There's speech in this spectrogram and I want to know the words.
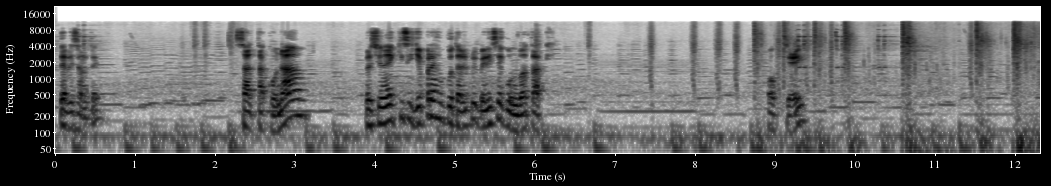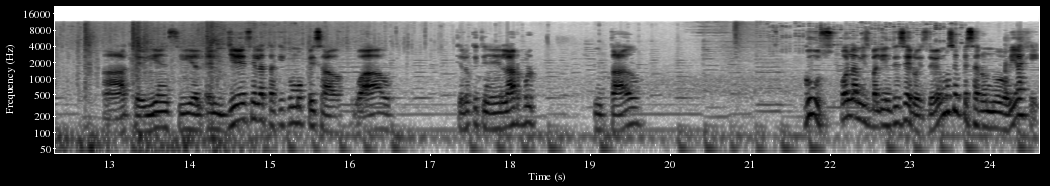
interesante. Salta con A. Presiona X y Y para ejecutar el primer y segundo ataque. Ok. Ah, qué bien, sí. El, Y es el ataque como pesado. Wow. ¿Qué es lo que tiene el árbol pintado? Gus, hola mis valientes héroes. Debemos empezar un nuevo viaje.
